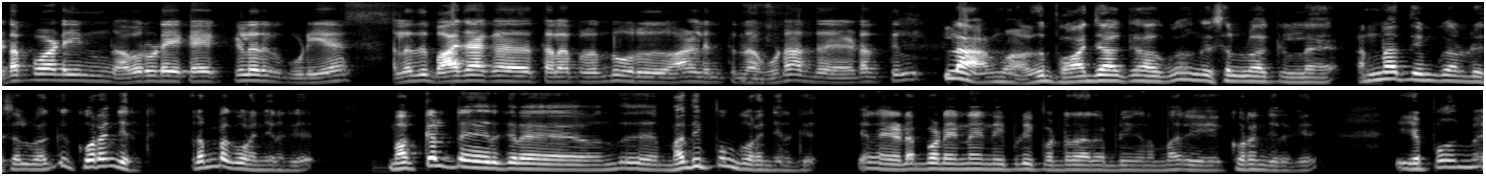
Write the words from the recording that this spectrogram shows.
எடப்பாடியின் அவருடைய கை கீழே இருக்கக்கூடிய அல்லது பாஜக தரப்புல இருந்து ஒரு ஆள் நிறுத்தினா கூட அந்த இடத்தில் இல்லை அது பாஜகவுக்கும் அங்கே செல்வாக்கு இல்லை. அதிமுகனுடைய செல்வாக்கு குறைஞ்சிருக்கு ரொம்ப குறைஞ்சிருக்கு. மக்கள்கிட்ட இருக்கிற வந்து மதிப்பும் குறைஞ்சிருக்கு. ஏன்னா எடப்பாடி என்ன இப்படி பண்ணுறாரு அப்படிங்கிற மாதிரி குறைஞ்சிருக்கு. எப்போதுமே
